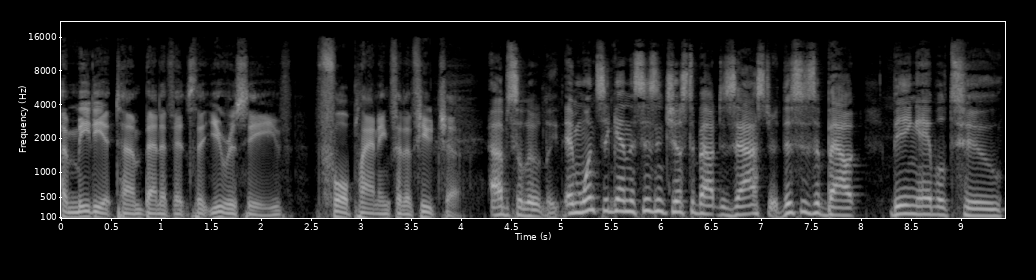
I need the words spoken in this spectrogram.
immediate term benefits that you receive for planning for the future. Absolutely. And once again, this isn't just about disaster. This is about being able to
